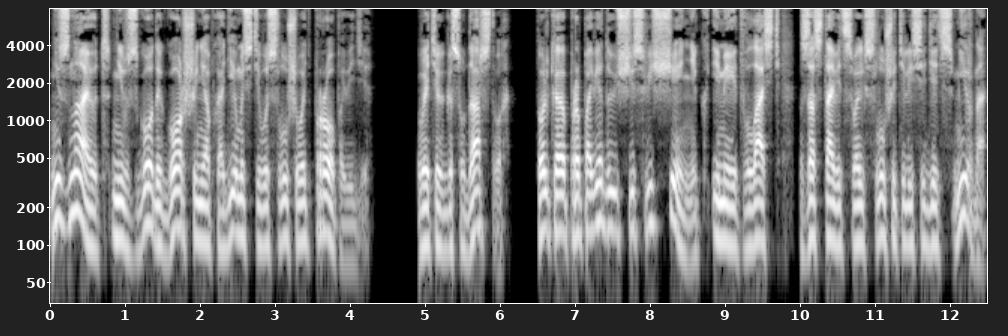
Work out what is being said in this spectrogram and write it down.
не знают ни взгоды горшей необходимости выслушивать проповеди. В этих государствах только проповедующий священник имеет власть заставить своих слушателей сидеть смирно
